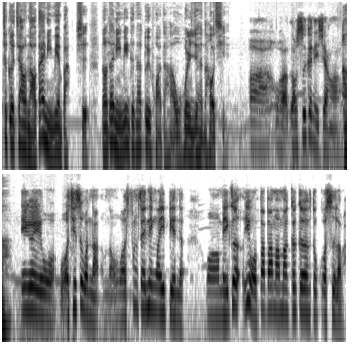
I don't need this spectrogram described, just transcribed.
这个叫脑袋里面吧？是脑袋里面跟他对话的哈？我忽然间很好奇啊，我老实跟你讲啊，啊，因为我我其实我脑脑我放在另外一边的，我每个因为我爸爸妈妈哥哥都过世了嘛，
